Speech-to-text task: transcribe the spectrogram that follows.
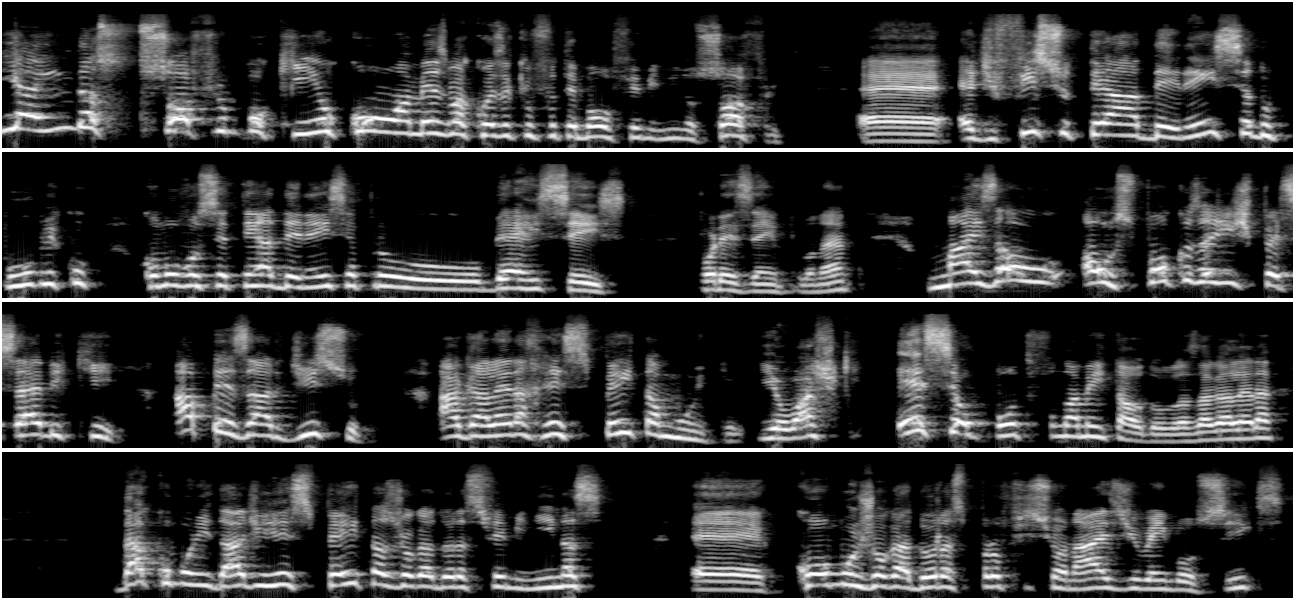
e ainda sofre um pouquinho com a mesma coisa que o futebol feminino sofre, é, é difícil ter a aderência do público como você tem a aderência para o BR6, por exemplo, né? Mas ao, aos poucos a gente percebe que, apesar disso, a galera respeita muito. E eu acho que esse é o ponto fundamental, Douglas. A galera da comunidade respeita as jogadoras femininas é, como jogadoras profissionais de Rainbow Six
